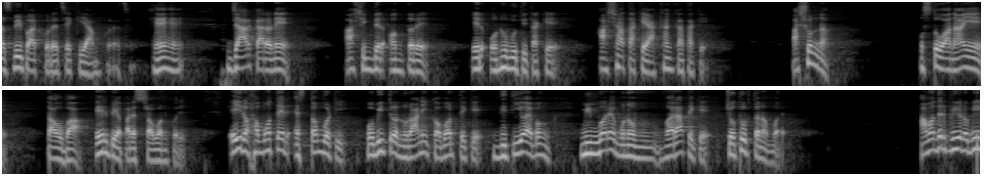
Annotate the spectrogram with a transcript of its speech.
তসবি পাঠ করেছে, কিয়াম করেছে। হ্যাঁ হ্যাঁ যার কারণে আশিকদের অন্তরে এর অনুভূতি তাকে, আশা তাকে, আকাঙ্ক্ষা থাকে আসুন না ওস্তোয়ানায়ে তাওবা এর ব্যাপারে শ্রবণ করি। এই রহমতের স্তম্ভটি পবিত্র নুরানি কবর থেকে দ্বিতীয় এবং মিম্বরে মনোভারা থেকে চতুর্থ নম্বরে। আমাদের প্রিয় নবী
